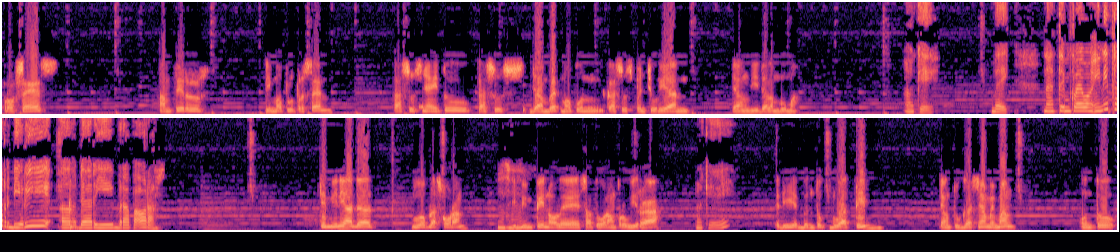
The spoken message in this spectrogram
proses. Hampir 50% kasusnya itu kasus jambret maupun kasus pencurian yang di dalam rumah. Oke. Okay. Baik. Nah, tim Klewang ini terdiri uh, dari berapa orang? Tim ini ada 12 orang, mhm. -huh. dipimpin oleh satu orang perwira. Oke. Okay. Jadi bentuk dua tim yang tugasnya memang untuk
